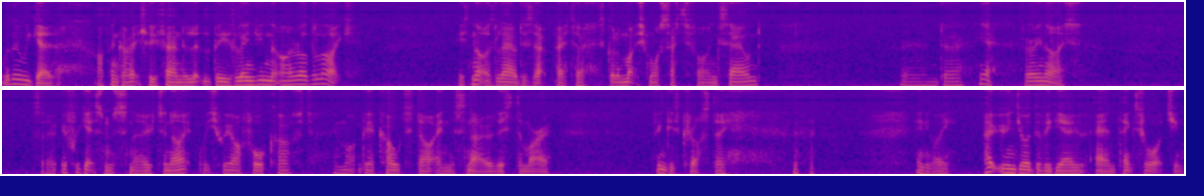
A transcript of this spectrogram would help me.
Well there we go. I think I've actually found a little diesel engine that I rather like. It's not as loud as that Petter, it's got a much more satisfying sound and uh, yeah, very nice. So if we get some snow tonight, which we are forecast, it might be a cold start in the snow of this tomorrow. Fingers crossed eh? anyway, hope you enjoyed the video and thanks for watching.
